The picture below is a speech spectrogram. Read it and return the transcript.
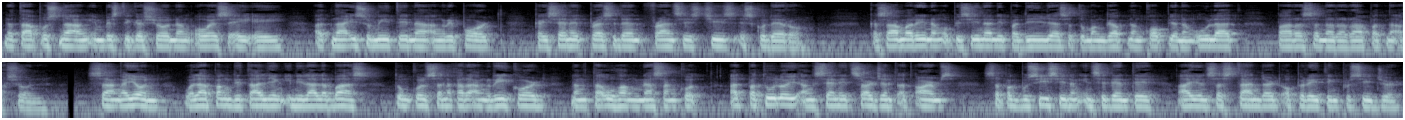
natapos na ang investigasyon ng OSAA at naisumite na ang report kay Senate President Francis Cheese Escudero. Kasama rin ang opisina ni Padilla sa tumanggap ng kopya ng ulat para sa nararapat na aksyon. Sa ngayon, wala pang detalyeng inilalabas tungkol sa nakaraang record ng tauhang nasangkot at patuloy ang Senate Sergeant at Arms sa pagbusisi ng insidente ayon sa Standard Operating Procedure.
